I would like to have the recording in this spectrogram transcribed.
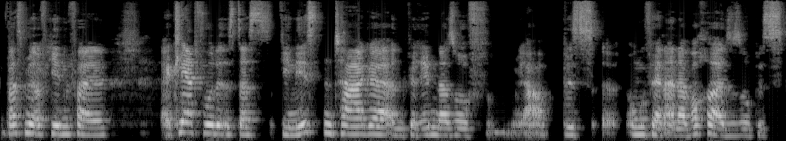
Was mir auf jeden Fall erklärt wurde, ist, dass die nächsten Tage, und wir reden da so ja bis äh, ungefähr in einer Woche, also so bis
